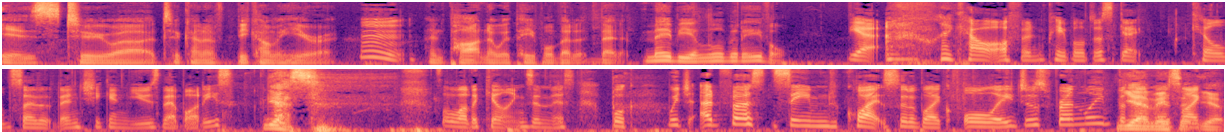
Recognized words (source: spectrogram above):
is to uh, to kind of become a hero and partner with people that that may be a little bit evil. Yeah. like how often people just get killed so that then she can use their bodies. Yes. There's a lot of killings in this book, which at first seemed quite sort of like all ages friendly, but Yeah, then there's like yeah.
